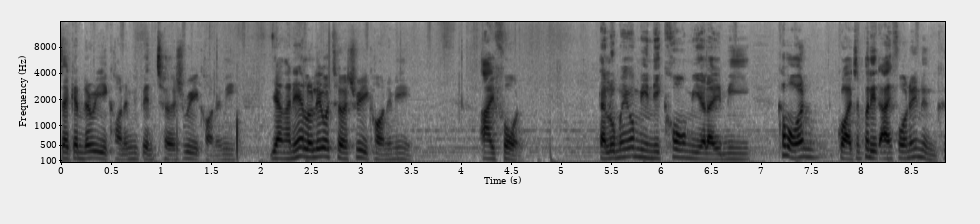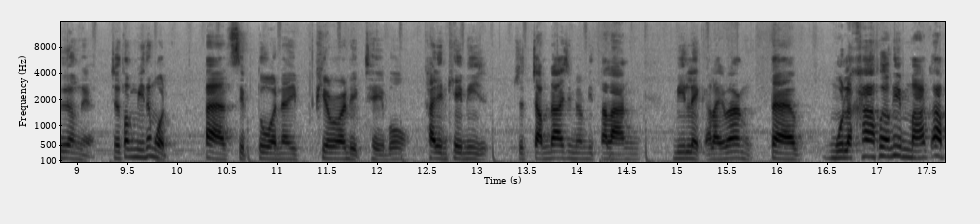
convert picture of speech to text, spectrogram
secondary economy เป็น tertiary economy อย่างอันนี้เราเรียกว่า tertiary economy iPhone แต่รู้ไหมว่ามีนิโคลมีอะไรมี เขาบอกว่ากว่าจะผลิต iPhone ได้หนึ่งเครื่องเนี่ยจะต้องมีทั้งหมด 80 ตัวใน periodic table ไทย NK มีจะจำได้ใช่ไหมมีตารางมีเหล็กอะไรบ้าง แต่ มูลค่าเพิ่มที่ mark up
